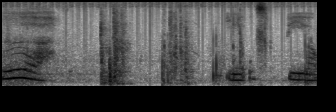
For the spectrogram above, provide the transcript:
Эх. Не успел.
